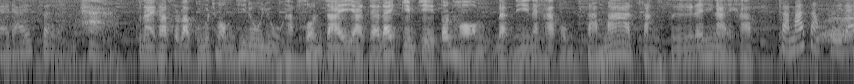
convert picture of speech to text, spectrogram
รายได้เสริมค่ะ นายครับสำหรับคุณผู้ชมที่ดูอยู่ครับ สนใจอยากจะได้กิมจิต้นหอมแบบนี้นะครับผมสามารถสั่งซื้อได้ที่ไหนครับ สามารถสั่งซื้อได้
